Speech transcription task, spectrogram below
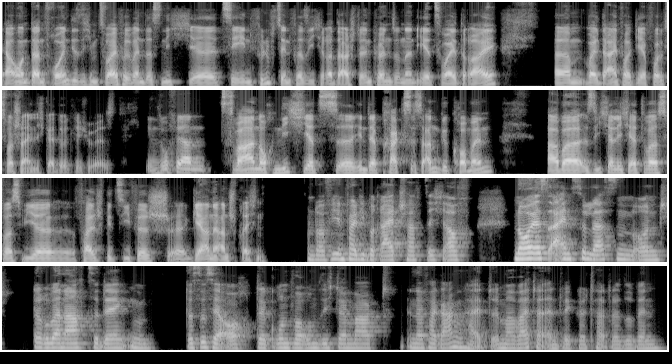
Ja, und dann freuen die sich im Zweifel, wenn das nicht äh, 10, 15 Versicherer darstellen können, sondern eher zwei, drei, ähm, weil da einfach die Erfolgswahrscheinlichkeit deutlich höher ist. Insofern zwar noch nicht jetzt äh, in der Praxis angekommen, aber sicherlich etwas, was wir fallspezifisch äh, gerne ansprechen. Und auf jeden Fall die Bereitschaft, sich auf Neues einzulassen und darüber nachzudenken. Das ist ja auch der Grund, warum sich der Markt in der Vergangenheit immer weiterentwickelt hat. Also wenn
